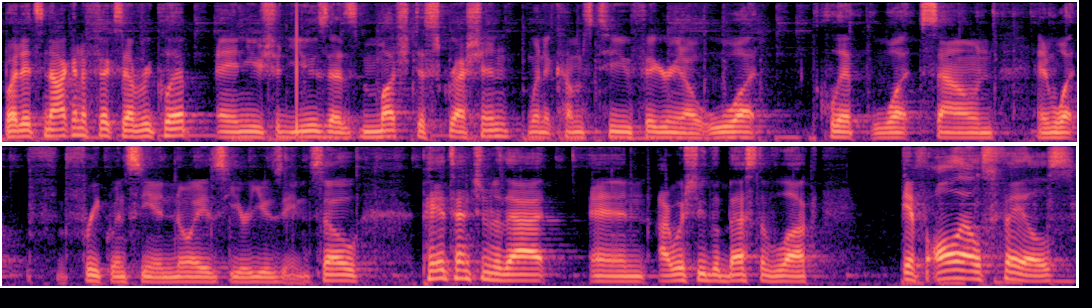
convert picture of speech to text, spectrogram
But it's not gonna fix every clip and you should use as much discretion when it comes to figuring out what clip, what sound, and what frequency and noise you're using. So pay attention to that and I wish you the best of luck. If all else fails,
